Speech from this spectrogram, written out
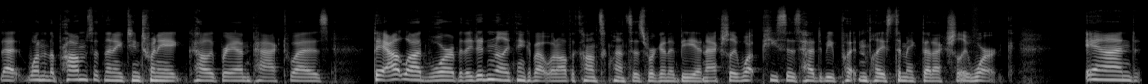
that one of the problems with the 1928 Kellogg's Briand Pact was they outlawed war, but they didn't really think about what all the consequences were going to be and actually what pieces had to be put in place to make that actually work. And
